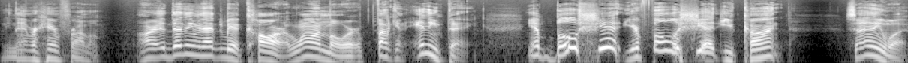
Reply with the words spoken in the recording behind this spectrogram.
You never hear from them. All right, it doesn't even have to be a car, a lawnmower, fucking anything. Yeah, bullshit. You're full of shit, you cunt. So, anyway,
